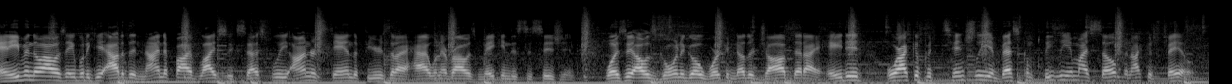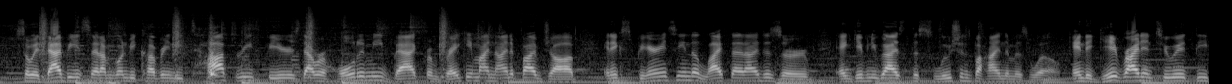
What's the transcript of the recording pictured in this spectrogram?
And even though I was able to get out of the nine to five life successfully, I understand the fears that I had whenever I was making this decision. Was it I was going to go work another job that I hated, or I could potentially invest completely in myself and I could fail? So with that being said, I'm going to be covering the top three fears that were holding me back from breaking my nine to five job and experiencing the life that I deserve and giving you guys the solutions behind them as well. And to get right into it, the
